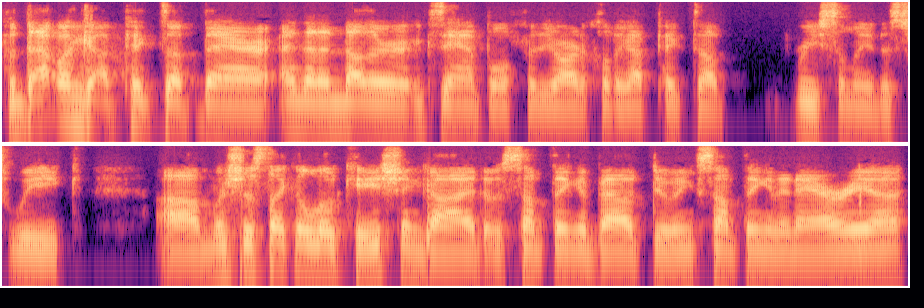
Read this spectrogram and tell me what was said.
but that one got picked up there. And then another example for the article that got picked up recently this week um, was just like a location guide. It was something about doing something in an area.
